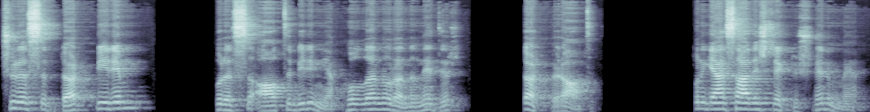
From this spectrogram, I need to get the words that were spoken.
Şurası 4 birim. Burası 6 birim ya. Kolların oranı nedir? 4 bölü 6. Bunu gel sadeleştirerek düşünelim mi?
